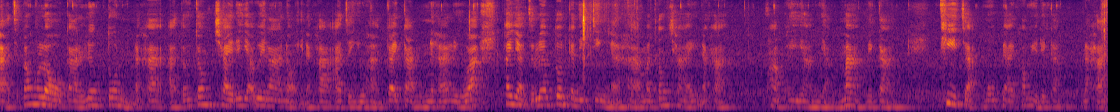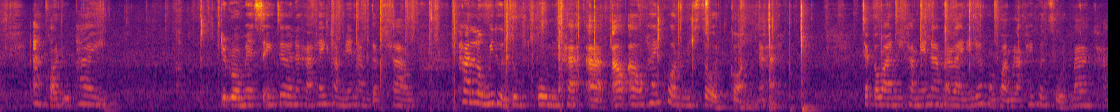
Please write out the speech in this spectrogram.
อาจจะต้องรอการเริ่มต้นนะคะ อาจต้องต้องใช้ระยะเวลาหน่อยนะคะ อาจจะอยู่ห่างไกลกันนะคะหรือว่าถ้าอยากจะเริ่มต้นกันจริงๆนะคะมันต้องใช้นะคะ ความพยายามอย่างมากในการที่จะมูฟย้ายเข้ามาอยู่ด้วยกันนะคะอะขอดูไพ่ The Romance Angel นะคะ ให้คำแนะนำกับชาว ท่านลมมิถุนตุมกุมนะคะอะเอาเอาให้คนโสดก่อนนะคะจักรวาลมีคำแนะนำอะไรในเรื่องของความรักให้คนโสดบ้างคะ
